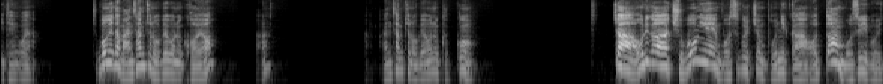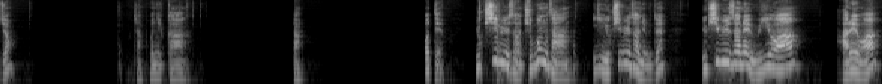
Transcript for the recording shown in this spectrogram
이 된 거야. 주봉에다 13,500원을 거요. 13,500원을 긋고 자, 우리가 주봉의 모습을 좀 보니까 어떠한 모습이 보이죠? 자, 보니까 어때요? 61선, 주봉상 이게 61선이거든? 61선의 위와 아래와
